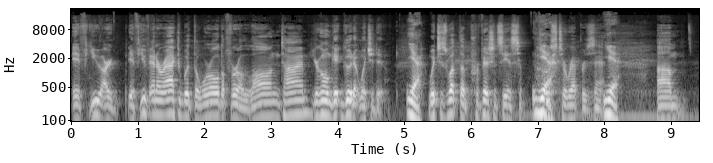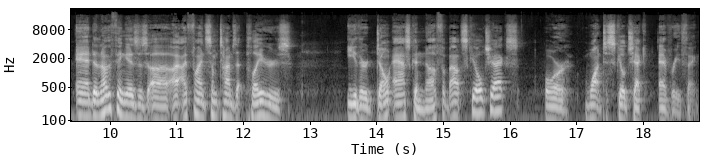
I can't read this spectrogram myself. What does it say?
if you are if you've interacted with the world for a long time, you're going to get good at what you do. Yeah, Which is what the proficiency is supposed Yeah. to represent. yeah, Um, And another thing is, is uh, I, I find sometimes that players either don't ask enough about skill checks or want to skill check everything.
